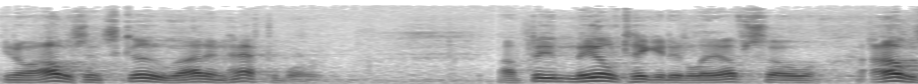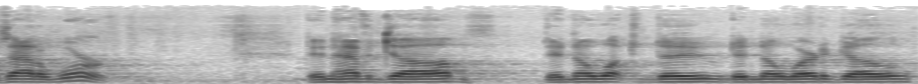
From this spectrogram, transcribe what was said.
You know, I was in school, I didn't have to work. My meal ticket had left, so I was out of work. Didn't have a job, didn't know what to do, didn't know where to go,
